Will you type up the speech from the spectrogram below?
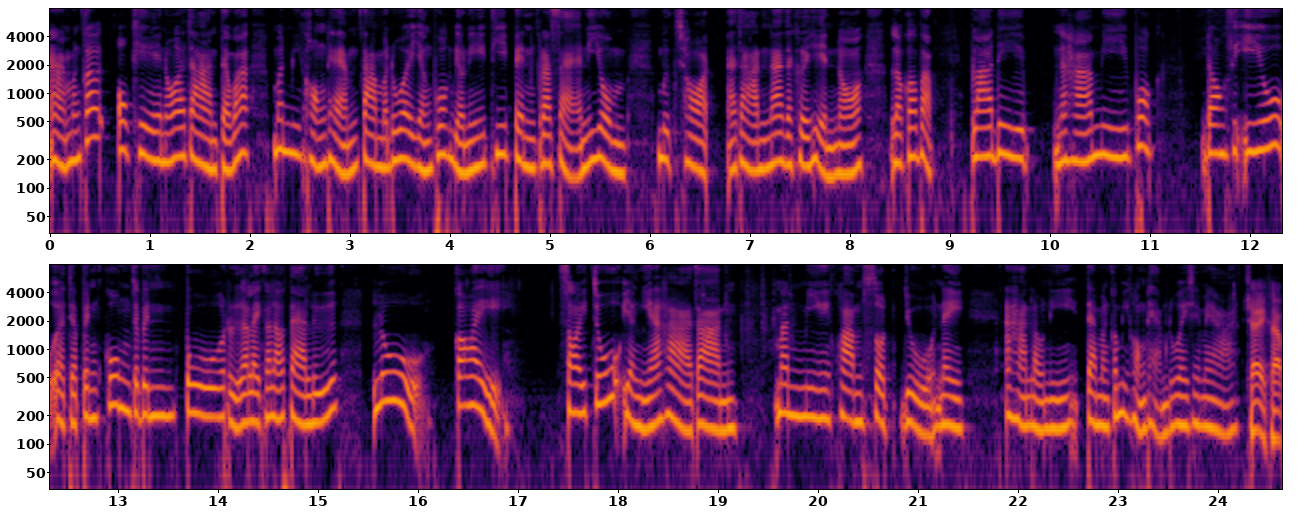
อะมันก็โอเคเนาะอาจารย์ แต่ว่ามันมีของแถมตามมาด้วยอย่างพวกเดี๋ยวนี้ที่เป็นกระแสนิยมหมึกช็อตอาจารย์น่าจะเคยเห็นเนาะแล้วก็แบบปลาดิบนะคะมีพวก ดองซีอิ๊วอาจจะเป็นกุ้งจะเป็นปูหรืออะไรก็แล้วแต่หรือ ลู่ก้อย ซอยจุอย่างเงี้ยค่ะ อาจารย์ มันมีความสดอยู่ในอาหารเหล่านี้ แต่มันก็มีของแถมด้วยใช่ไหมคะใช่ครับ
